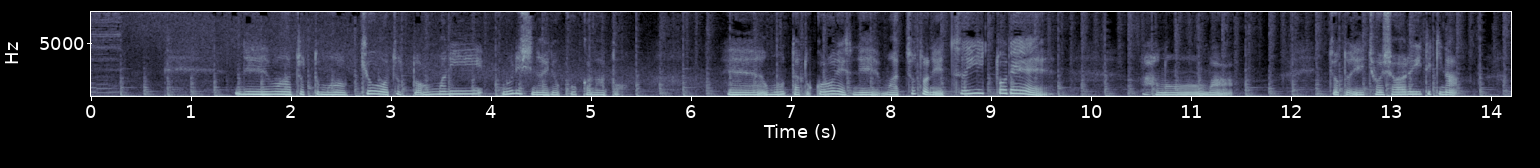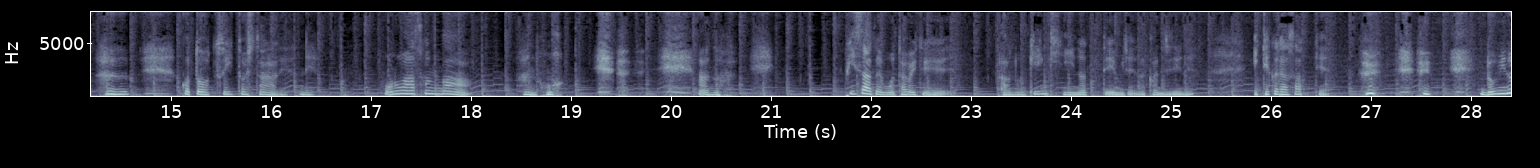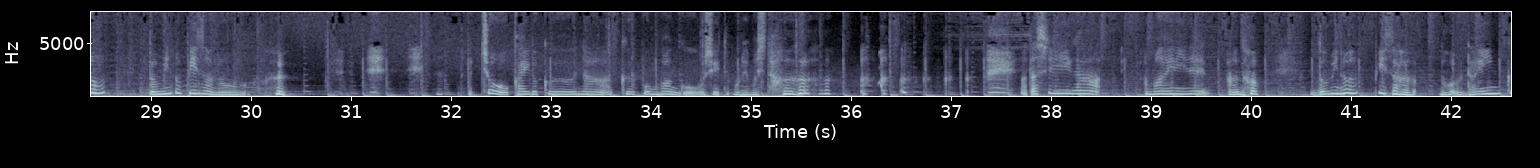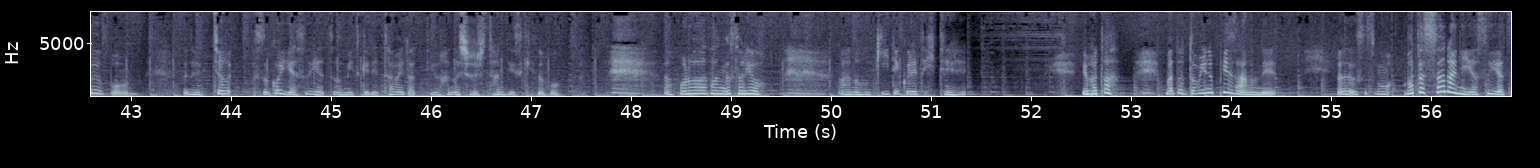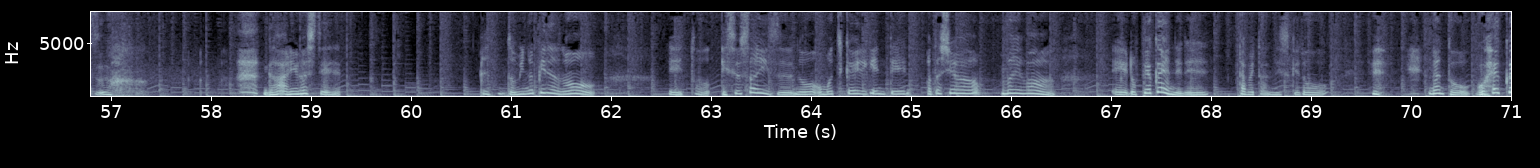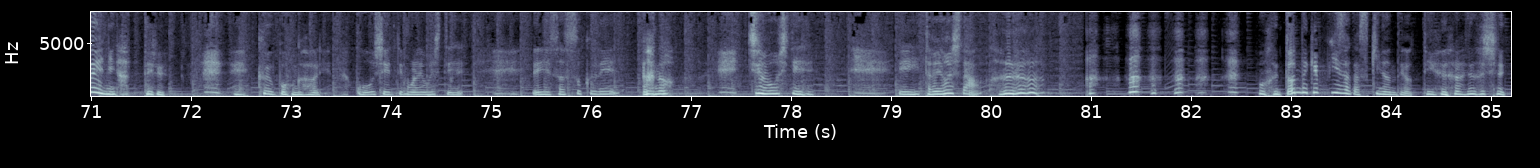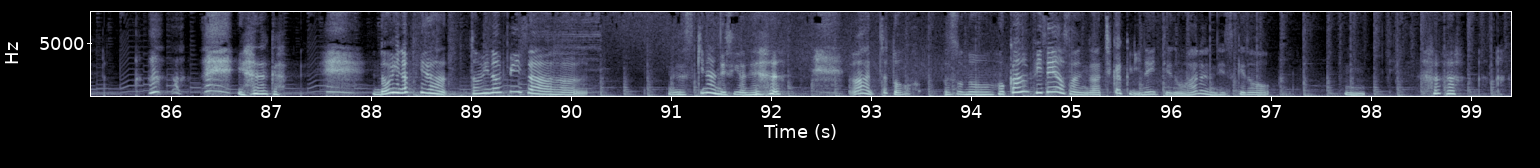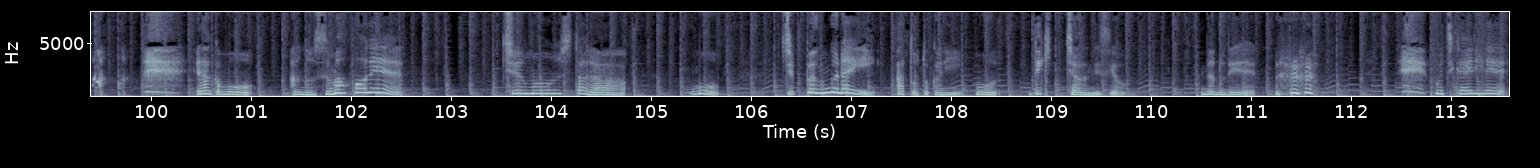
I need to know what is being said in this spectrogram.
で、まあちょっとまあ今日はちょっとあんまり無理しないでおこうかなと、えー思ったところですね。まあちょっとね、ツイートで、あのーまあ、ちょっとね、調子悪い的な ことをツイートしたらですね、フォロワーさんが、あの、あの、ピザでも食べて、あの、元気になって、みたいな感じでね、いてくださって、ドミノ、ドミノピザの 超お買い得なクーポン番号を教えてもらいました。私が前にね、あの、ドミノピザの LINE クーポン、めっちゃすごい安いやつを見つけて食べたっていう話をしたんですけども、フォロワーさんがそれを、あの、聞いてくれてきて、でまた、またドミノピザのね、またさらに安いやつが ありまして、ドミノピザの、えっ、と、S サイズのお持ち帰り限定、私は前は、えー600円でね、食べたんですけど、なんと500円になってる、クーポンがあり、を教えてもらいまして、えー早速ね、あの、注文して、えー食べました。も うどんだけピザが好きなんだよっていう話で。いや、なんか、ドミノピザ、ドミノピザが好きなんですよね。まあ、ちょっと、その、他のピザ屋さんが近くにないっていうのはあるんですけど、うん。なんかもう、あの、スマホで注文したら、もう、10分ぐらい後とかにもうできちゃうんですよ。なので、持ち帰りで、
